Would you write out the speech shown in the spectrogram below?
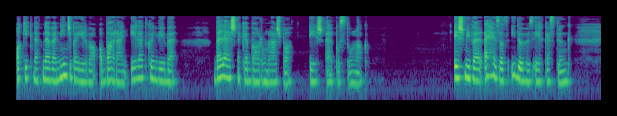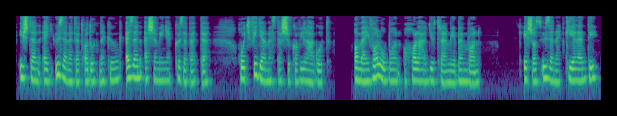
akiknek neve nincs beírva a bárány életkönyvébe, beleesnek ebbe a romlásba, és elpusztulnak. És mivel ehhez az időhöz érkeztünk, Isten egy üzenetet adott nekünk ezen események közepette, hogy figyelmeztessük a világot, amely valóban a halál gyötrelmében van. És az üzenet kijelenti,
